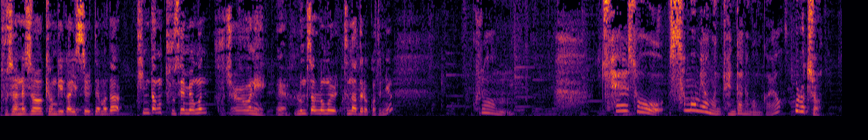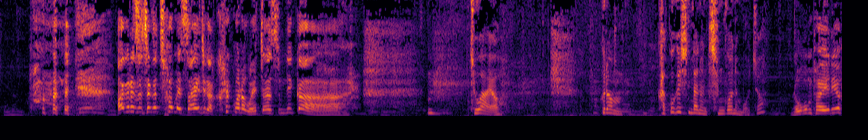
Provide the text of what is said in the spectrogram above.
그 부산에서 경기가 있을 때마다 팀당 두세 명은 꾸준히 예, 룸살롱을 드나들었거든요. 그럼 최소 스무 명은 된다는 건가요? 그렇죠. 아 그래서 제가 처음에 사이즈가 클 거라고 했지 않습니까? 음, 좋아요. 그럼 갖고 계신다는 증거는 뭐죠? 로그 파일이요?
